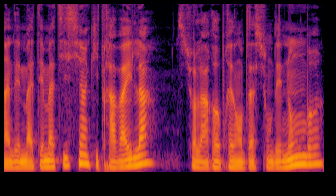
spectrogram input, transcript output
un des mathématiciens qui travaille là, sur la représentation des nombres,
